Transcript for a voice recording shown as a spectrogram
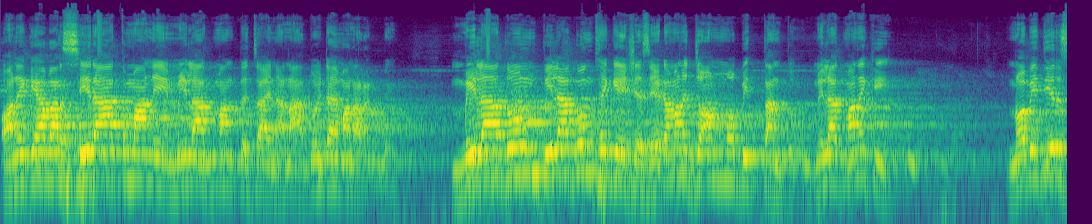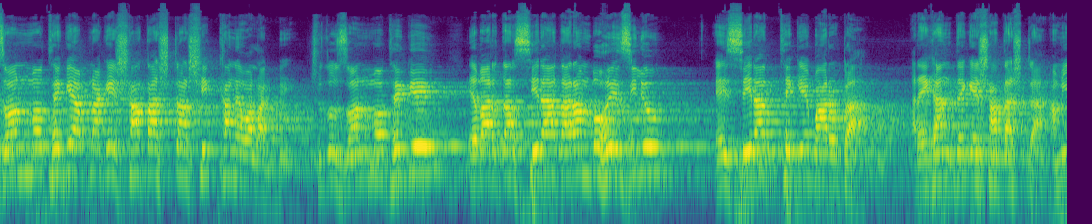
অনেকে আবার সিরাত মানে মিলাদ মানতে চায় না। না, দুইটাই মানা রাখবে। মিলাদুন, বিলাদুন থেকে এসেছে। এটা মানে জন্ম বৃত্তান্ত। মিলাদ মানে কি? নবীজির জন্ম থেকে আপনাকে সাতাশটা শিক্ষা নেওয়া লাগবে। শুধু জন্ম থেকে এবার তার সিরাত আরম্ভ হয়েছিল, এই সিরাত থেকে বারোটা, আর এখান থেকে সাতাশটা। আমি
